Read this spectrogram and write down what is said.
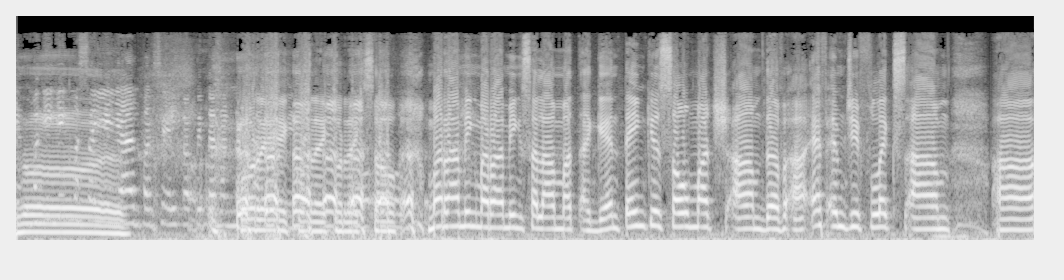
Magiging masaya mag-host. yan pag si El Capitan ang Correct, correct, correct. So, maraming maraming salamat again. Thank you so much um the uh, FMG Flex um uh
